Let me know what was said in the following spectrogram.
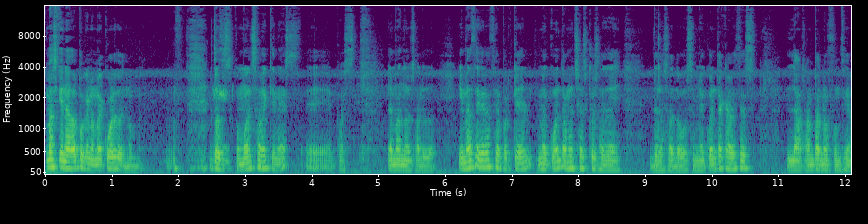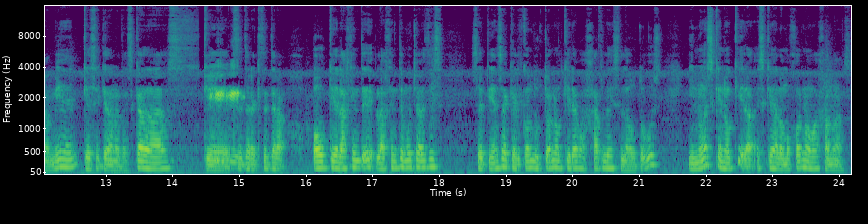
Más que nada porque no me acuerdo el nombre. Entonces, como él sabe quién es, eh, pues le mando un saludo. Y me hace gracia porque él me cuenta muchas cosas de, de los autobuses. Me cuenta que a veces las rampas no funcionan bien, que se quedan atascadas, que etcétera, etcétera. O que la gente, la gente muchas veces se piensa que el conductor no quiere bajarles el autobús. Y no es que no quiera, es que a lo mejor no baja más.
